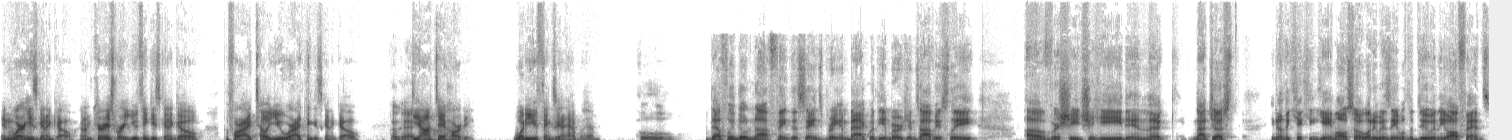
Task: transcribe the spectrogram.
in where he's going to go, and I'm curious where you think he's going to go before I tell you where I think he's going to go. Okay, Deonte Harty. What do you think is going to happen with him? Ooh, definitely do not think the Saints bring him back with the emergence, obviously, of Rashid Shaheed in the not just you know the kicking game, also what he was able to do in the offense.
